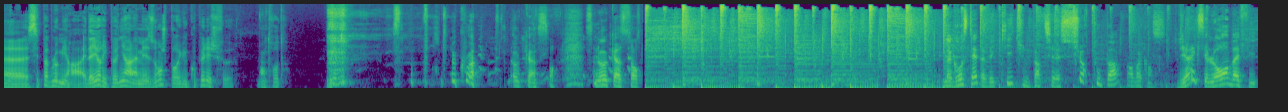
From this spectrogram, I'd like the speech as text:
euh, C'est Pablo Mira. Et d'ailleurs, il peut venir à la maison, je pourrais lui couper les cheveux, entre autres. N'importe quoi? N'a aucun sens. Ça n'a aucun sens. La grosse tête avec qui tu ne partirais surtout pas en vacances Je dirais que c'est Laurent Baffy,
